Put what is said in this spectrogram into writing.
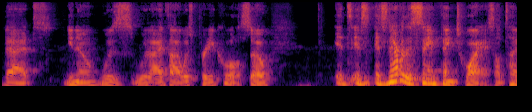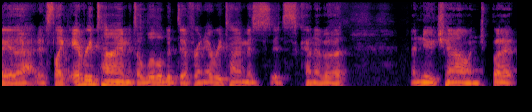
that you know was what I thought was pretty cool. So it's, it's it's never the same thing twice. I'll tell you that. It's like every time it's a little bit different. Every time it's it's kind of a a new challenge. But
